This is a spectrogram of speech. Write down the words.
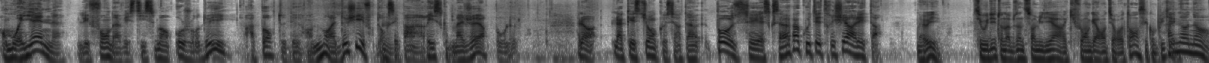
en moyenne, les fonds d'investissement aujourd'hui rapportent des rendements à deux chiffres. Donc c'est pas un risque majeur pour le. Alors la question que certains posent, c'est est-ce que ça va pas coûter très cher à l'État? Ben oui. Si vous dites on a besoin de 100 milliards et qu'il faut en garantir autant, c'est compliqué. Ah non, non,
